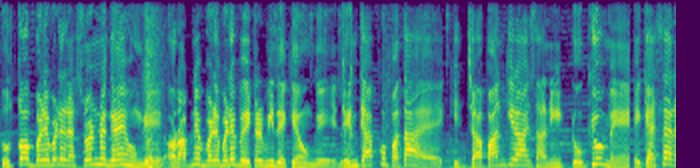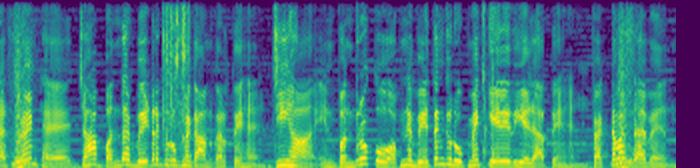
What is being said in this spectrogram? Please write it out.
दोस्तों आप बड़े बड़े रेस्टोरेंट में गए होंगे और आपने बड़े बड़े वेटर भी देखे होंगे, लेकिन क्या आपको पता है की जापान की राजधानी टोक्यो में एक ऐसा रेस्टोरेंट है जहाँ बंदर वेटर के रूप में काम करते हैं? जी हाँ इन बंदरों को अपने वेतन के रूप में केले दिए जाते हैं। फैक्ट नंबर सेवन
